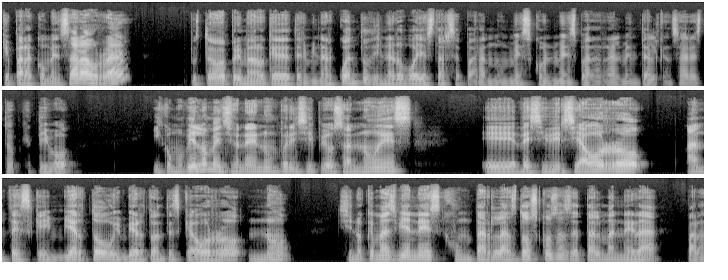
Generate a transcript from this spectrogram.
que para comenzar a ahorrar, pues tengo primero que determinar cuánto dinero voy a estar separando mes con mes para realmente alcanzar este objetivo. Y como bien lo mencioné en un principio, o sea, no es eh, decidir si ahorro antes que invierto o invierto antes que ahorro, no, sino que más bien es juntar las dos cosas de tal manera para,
